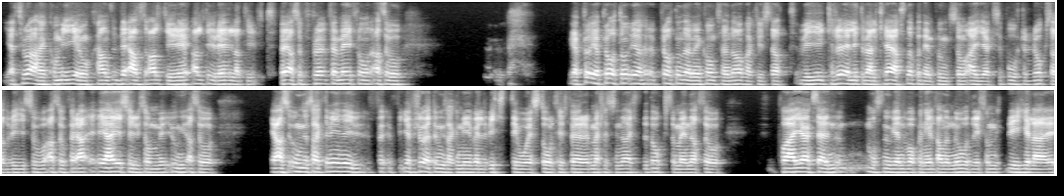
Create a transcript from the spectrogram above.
jag tror att han kommer ge dem chansen. Det, alltså, allt, är, allt är ju relativt. För, alltså, för, för mig från, alltså, jag, jag, pratade, jag pratade om det med en kompis häromdagen faktiskt, att vi är lite väl kräsna på den punkt som Ajax-supportrar också, att vi så, alltså för Ajax är liksom, alltså, ja, alltså ungdomsakademin är ju, jag förstår att ungdomsakademin är väldigt viktig och är stolthet för Manchester United också, men alltså på Ajax är, måste nog ändå vara på en helt annan nivå. Liksom, det är hela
